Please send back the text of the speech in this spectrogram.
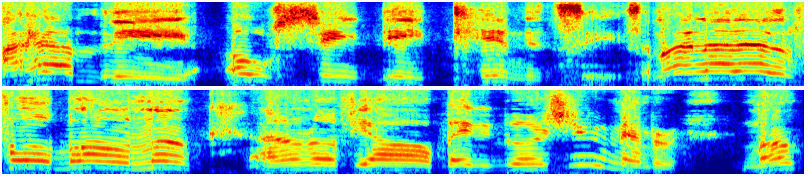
I have the OCD tendencies. I might not have the full-blown monk. I don't know if y'all baby boomers, you remember Monk,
